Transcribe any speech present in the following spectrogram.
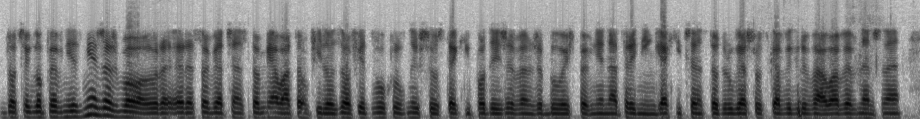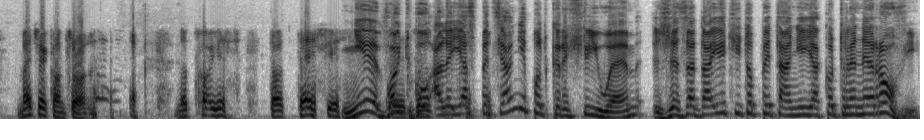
do czego pewnie zmierzasz, bo Re- Resowia często miała tą filozofię dwóch równych szóstek i podejrzewam, że byłeś pewnie na treningach i często druga szóstka wygrywała wewnętrzne mecze kontrolne. No to jest, to też jest... Nie, Wojtku, ale ja specjalnie podkreśliłem, że zadaję ci to pytanie jako trenerowi,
